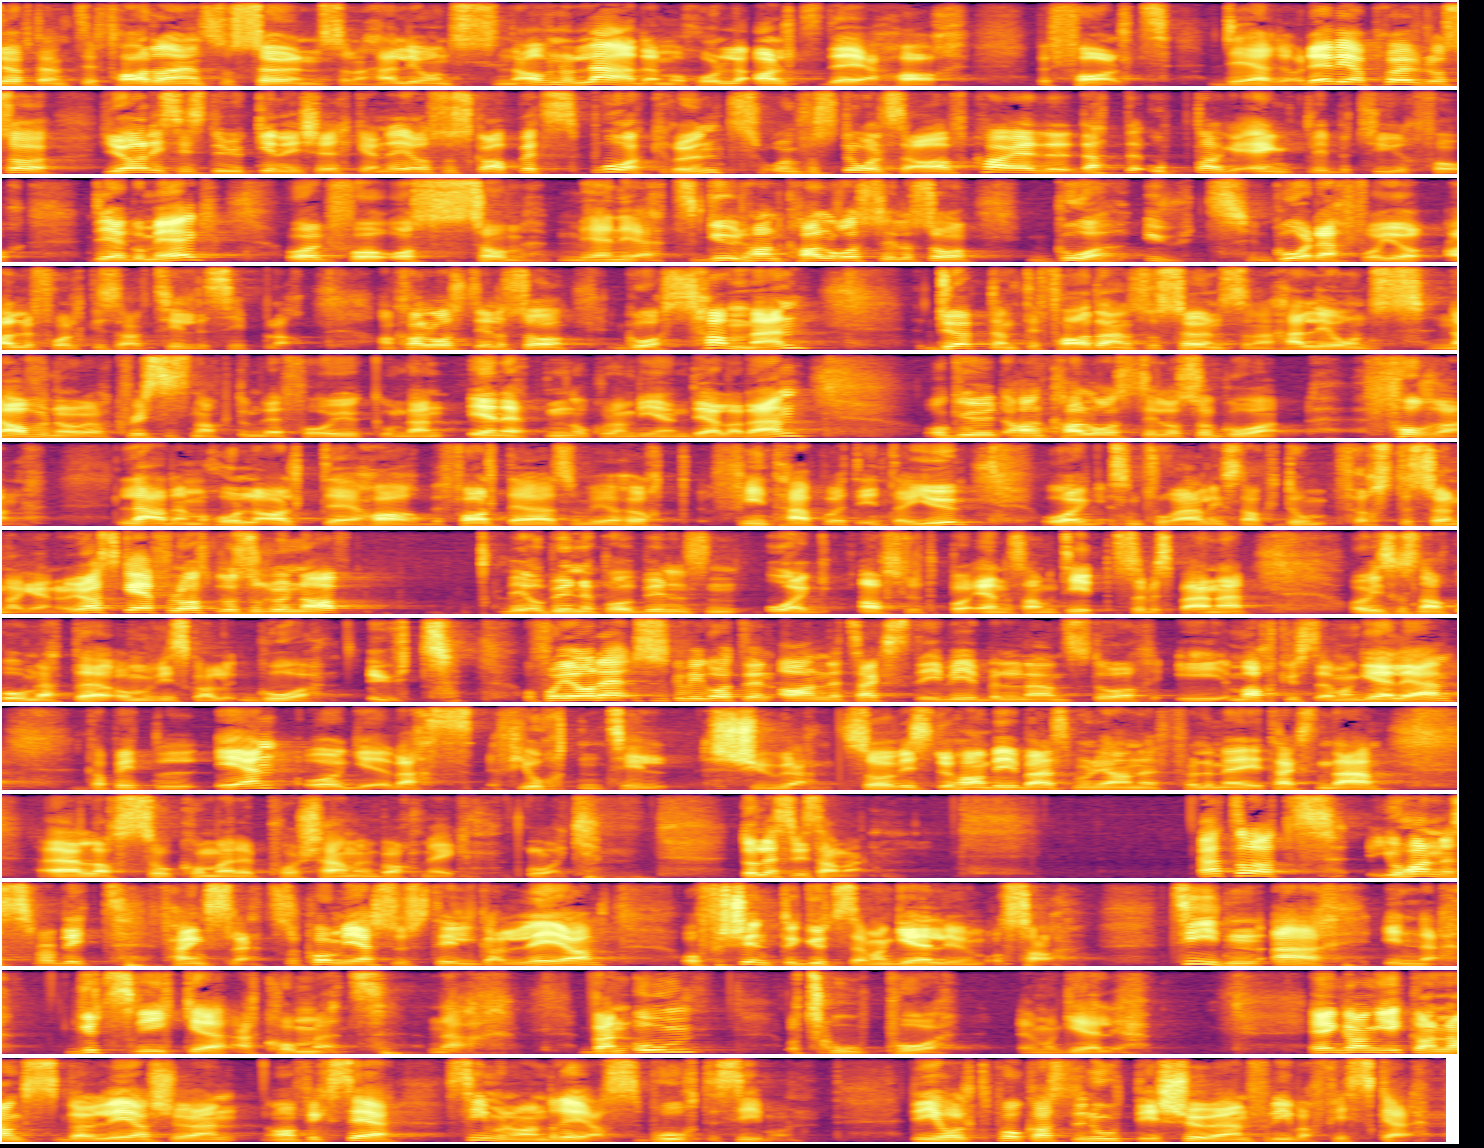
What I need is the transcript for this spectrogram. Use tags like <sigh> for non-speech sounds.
Døp dem til Faderens og Sønnens og Den hellige ånds navn, og lær dem å holde alt det jeg har befalt dere. Og Det vi har prøvd å gjøre de siste ukene i kirken, er å skape et språk rundt og en forståelse av hva er det dette oppdraget egentlig betyr for deg og meg, og for oss som menighet. Gud han kaller oss til å gå ut. Gå derfor og gjør alle folkeslag til disipler. Han kaller oss til å gå sammen Døp dem til Faderens og Sønnens og Den hellige ånds navn. og Chris snakket om det forrige uke, om den enheten og hvordan vi er en del av den. Og Gud han kaller oss til å gå foran. Lær dem å holde alt det har befalt dere, som vi har hørt fint her på et intervju, og som Tor Erling snakket om første søndagen. Og Da skal jeg få lov til å runde av med å begynne på begynnelsen og avslutte på en og samme tid. Så det blir spennende. Og vi skal snakke om dette om vi skal gå ut. Og For å gjøre det så skal vi gå til en annen tekst i Bibelen. Den står i Markusevangeliet, kapittel 1, og vers 14-20. Så hvis du har en bibel, så må du gjerne følge med i teksten der. Ellers så kommer det på skjermen bak meg òg. Da leser vi sammen. Etter at Johannes var blitt fengslet, så kom Jesus til Galilea og forsynte Guds evangelium og sa:" Tiden er inne. Guds rike er kommet nær. Vend om og tro på evangeliet. En gang gikk han langs Galileasjøen, og han fikk se Simon og Andreas, bror til Simon. De holdt på å kaste not i sjøen, for de var fiskere.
